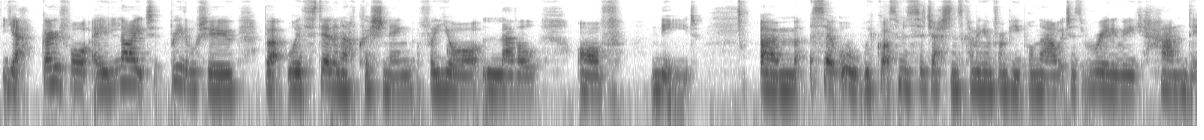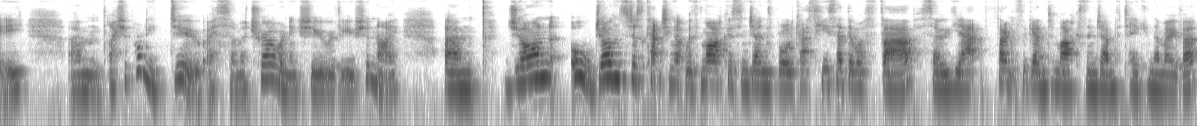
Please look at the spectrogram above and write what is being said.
yeah, go for a light, breathable shoe, but with still enough cushioning for your level of need. Um, so, oh, we've got some suggestions coming in from people now, which is really, really handy. Um, I should probably do a summer trail running shoe review, shouldn't I? Um, John, oh, John's just catching up with Marcus and Jen's broadcast. He said they were fab. So, yeah, thanks again to Marcus and Jen for taking them over.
